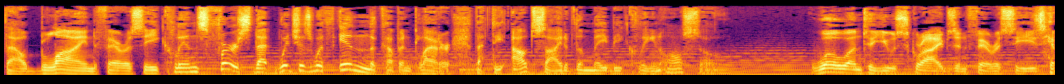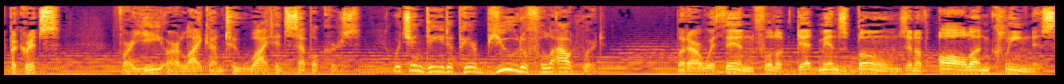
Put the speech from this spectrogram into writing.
Thou blind Pharisee, cleanse first that which is within the cup and platter, that the outside of them may be clean also. Woe unto you, scribes and Pharisees, hypocrites! For ye are like unto whited sepulchres, which indeed appear beautiful outward, but are within full of dead men's bones and of all uncleanness.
